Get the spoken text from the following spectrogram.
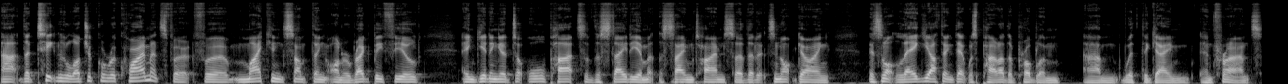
uh, the technological requirements for, for miking something on a rugby field and getting it to all parts of the stadium at the same time so that it's not going, it's not laggy. I think that was part of the problem um, with the game in France.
